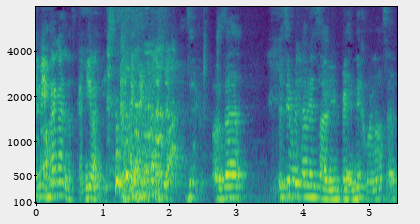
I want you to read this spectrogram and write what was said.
Y me cagan los caníbales. O sea, ese güey también bien pendejo, ¿no? O sea,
